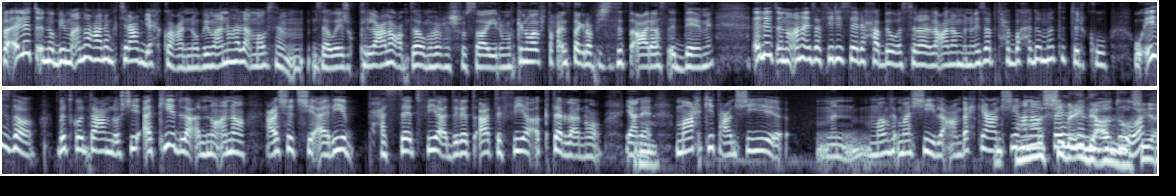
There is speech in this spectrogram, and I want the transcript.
فقلت إنه بما إنه عالم كتير عم بيحكوا عنه بما إنه هلأ موسم زواج وكل العالم عم ما بعرف شو صاير كل ما بفتح انستغرام في شي ست أعراس قدامي قلت إنه أنا إذا في رساله حابة اوصلها للعالم إنه إذا بتحبوا حدا ما تتركوه وإذا بدكم تعملوا شيء أكيد لأنه أنا عشت شيء قريب حسيت فيها قدرت أعطي فيها أكثر لأنه يعني. ما حكيت عن شيء من ما ما شيء لا عم بحكي عن شيء أنا مش شي فاهمه بعيدة عنه الموضوع. شيء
